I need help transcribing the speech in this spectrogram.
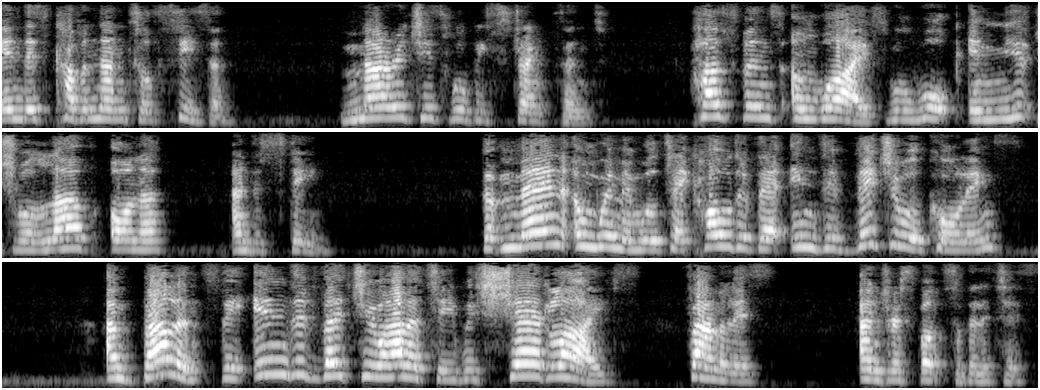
in this covenantal season, marriages will be strengthened. Husbands and wives will walk in mutual love, honor, and esteem. That men and women will take hold of their individual callings and balance the individuality with shared lives, families, and responsibilities.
